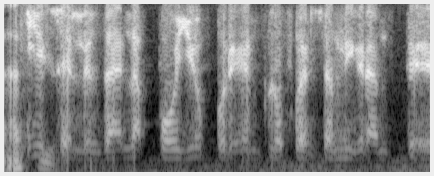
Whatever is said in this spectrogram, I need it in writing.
Así y se les da el apoyo, por ejemplo, Fuerza Migrante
